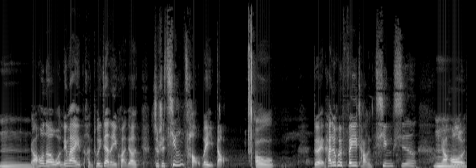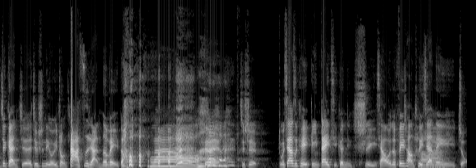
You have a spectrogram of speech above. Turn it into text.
嗯，然后呢，我另外很推荐的一款叫就是青草味道，哦，对它就会非常清新，嗯然后就感觉就是那有一种大自然的味道。哇哦，对，就是我下次可以给你带几个你试一下，我就非常推荐那一种。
